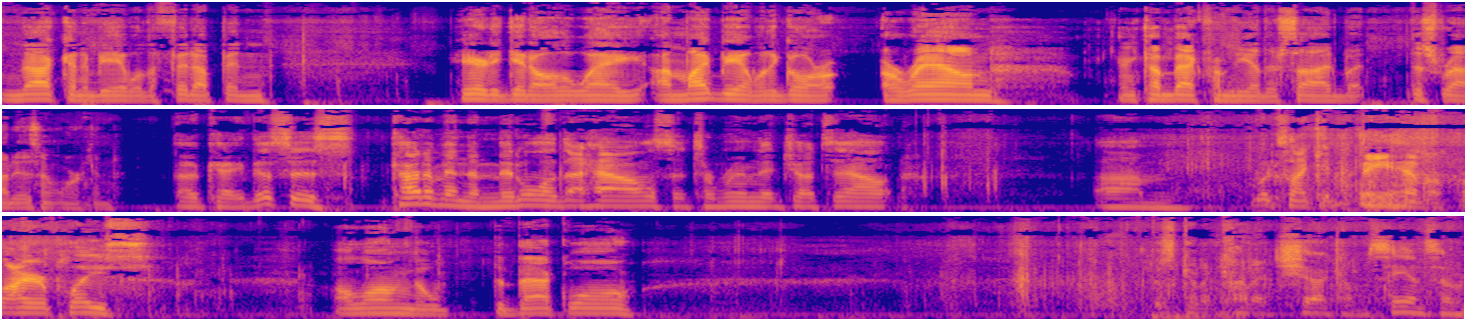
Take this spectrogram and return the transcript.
not going to be able to fit up in here to get all the way. I might be able to go around and come back from the other side, but this route isn't working. Okay, this is kind of in the middle of the house. It's a room that juts out. Um, looks like it may have a fireplace along the, the back wall. Just gonna kind of check. I'm seeing some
